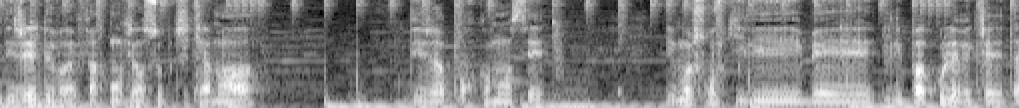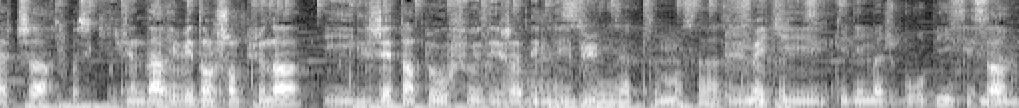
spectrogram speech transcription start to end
Déjà, il devrait faire confiance au petit Camara, déjà pour commencer. Et moi, je trouve qu'il est, ben, il est pas cool avec Chalet Char parce qu'il vient d'arriver dans le championnat et il jette un peu au feu déjà dès le C'est début. exactement ça. Le Ça mec, fait- il- que des matchs bourbiers. C'est ça. donne.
